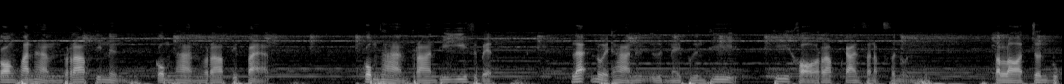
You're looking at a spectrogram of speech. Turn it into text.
กองพันทหารราบที่ 1 กรมทหารราบที่ 8 กรมทหารพรานที่ 21 และหน่วยทหารอื่น ๆ ในพื้นที่ที่ขอรับการสนับสนุน ตลอดจนบุค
